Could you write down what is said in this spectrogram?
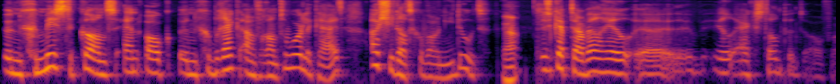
een gemiste kans en ook een gebrek aan verantwoordelijkheid als je dat gewoon niet doet. Ja. Dus ik heb daar wel heel, eh, heel erg standpunt over.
